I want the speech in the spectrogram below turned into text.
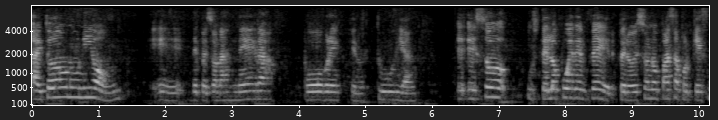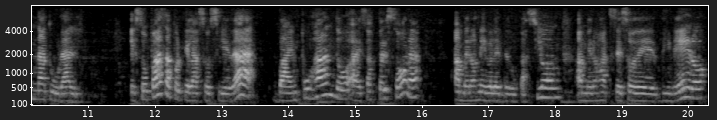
Hay toda una unión eh, de personas negras, pobres, que no estudian, e, eso usted lo puede ver, pero eso no pasa porque es natural. Eso pasa porque la sociedad va empujando a esas personas a menos niveles de educación, a menos acceso de dinero.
